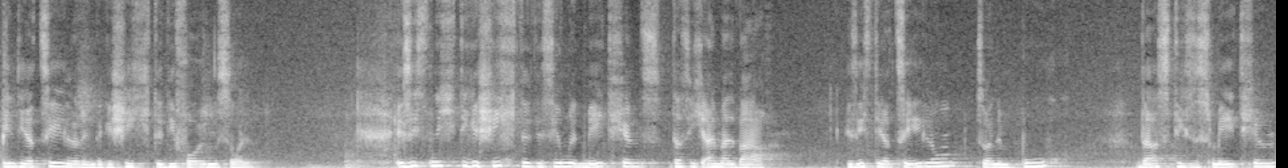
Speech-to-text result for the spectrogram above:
bin die Erzählerin der Geschichte, die folgen soll. Es ist nicht die Geschichte des jungen Mädchens, das ich einmal war. Es ist die Erzählung zu einem Buch, das dieses Mädchen,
